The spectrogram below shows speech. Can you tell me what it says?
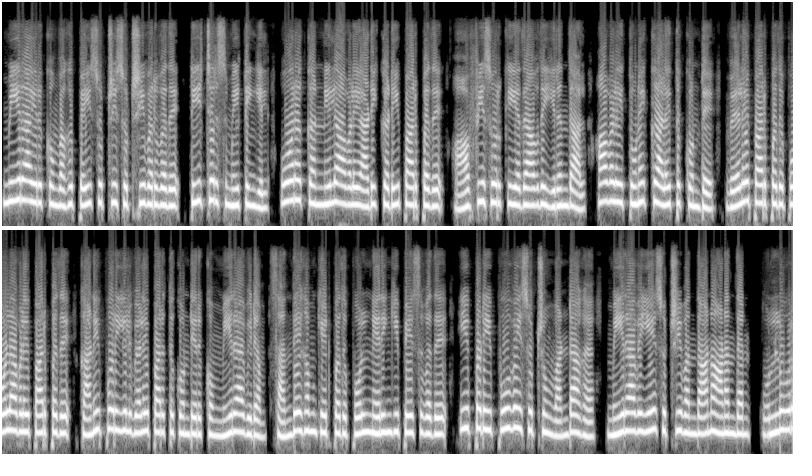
மீரா இருக்கும் வகுப்பை சுற்றி சுற்றி வருவது. டீச்சர்ஸ் மீட்டிங்கில் ஓரக்கண்ணில் அவளை அடிக்கடி பார்ப்பது. ஆபீஸ் ஒர்க் ஏதாவது இருந்தால் அவளை துணைக்கு அழைத்து கொண்டு வேலை பார்ப்பது போல் அவளை பார்ப்பது. கணிப்பொறியில் வேலை பார்த்து கொண்டிருக்கும் மீராவிடம் சந்தேகம் கேட்பது போல் நெருங்கி பேசுவது. இப்படி பூவை சுற்றும் வண்டாக மீராவையே சுற்றி வந்தான் ஆனந்தன். உள்ளூர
